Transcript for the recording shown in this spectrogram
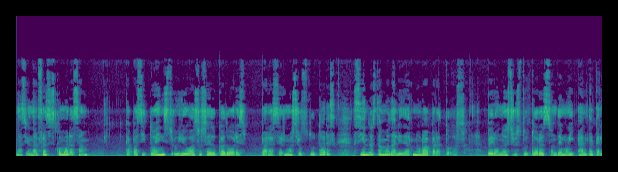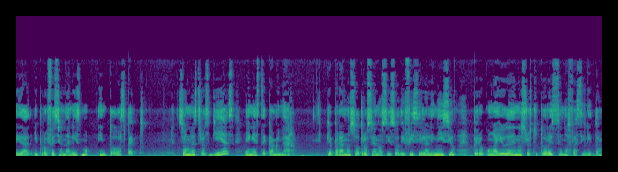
Nacional Francisco Morazán capacitó e instruyó a sus educadores para ser nuestros tutores, siendo esta modalidad nueva para todos. Pero nuestros tutores son de muy alta calidad y profesionalismo en todo aspecto. Son nuestros guías en este caminar, que para nosotros se nos hizo difícil al inicio, pero con ayuda de nuestros tutores se nos facilitó.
